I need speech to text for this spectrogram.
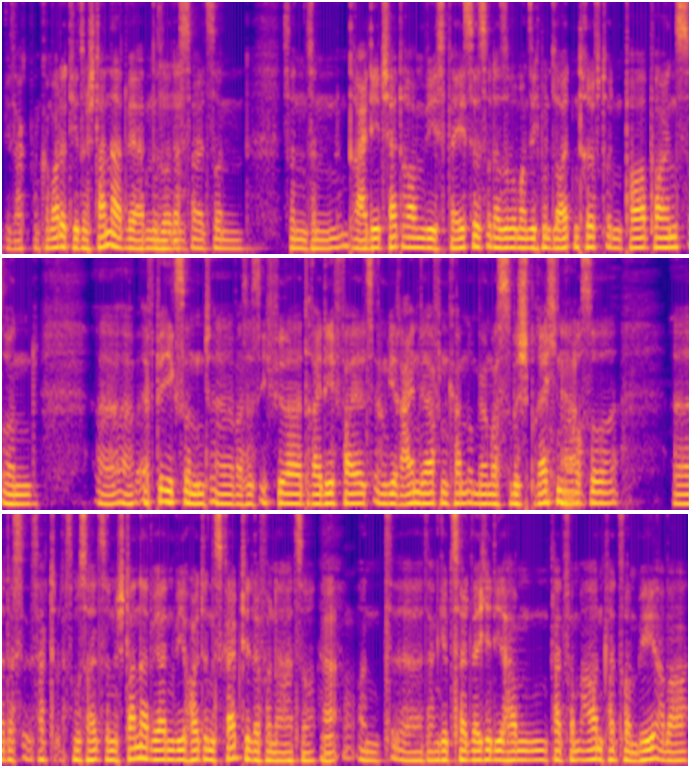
wie sagt man, Commodity, so ein Standard werden, so Mhm. dass halt so ein, so ein, so ein 3D-Chatraum wie Spaces oder so, wo man sich mit Leuten trifft und PowerPoints und äh, FBX und äh, was weiß ich für 3D-Files irgendwie reinwerfen kann, um irgendwas zu besprechen. Ja. Auch so, äh, das ist halt, das muss halt so ein Standard werden wie heute ein Skype-Telefonat. So. Ja. Und äh, dann gibt's halt welche, die haben Plattform A und Plattform B, aber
